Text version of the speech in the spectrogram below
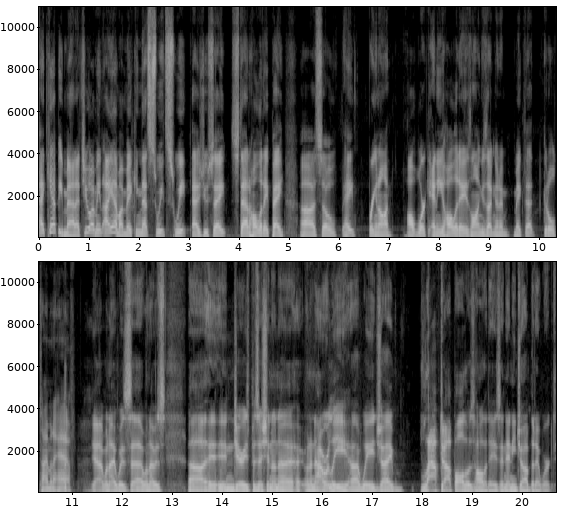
I can't be mad at you. I mean, I am. I'm making that sweet, sweet, as you say, stat holiday pay. Uh, so, hey, bring it on. I'll work any holiday as long as I'm going to make that good old time and a half. Yeah, when I was uh, when I was uh, in Jerry's position on a on an hourly uh, wage, I lapped up all those holidays in any job that I worked.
